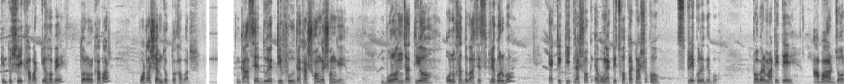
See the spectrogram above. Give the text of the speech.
কিন্তু সেই খাবারটি হবে তরল খাবার, পটাশিয়ামযুক্ত খাবার। গাছে দু একটি ফুল দেখার সঙ্গে সঙ্গে বোরন জাতীয় অনুখাদ্য গাছে স্প্রে করব, একটি কীটনাশক এবং একটি ছত্রাকনাশকও স্প্রে করে দেব। টবের মাটিতে আবার জল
